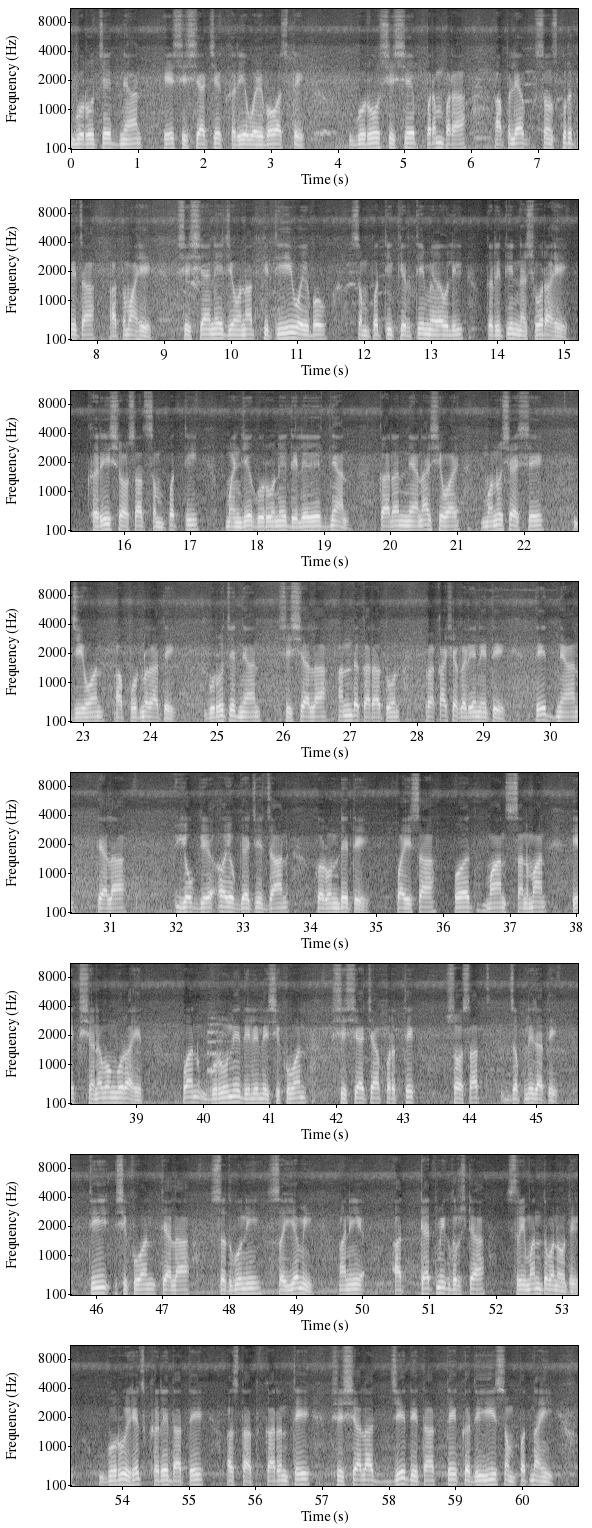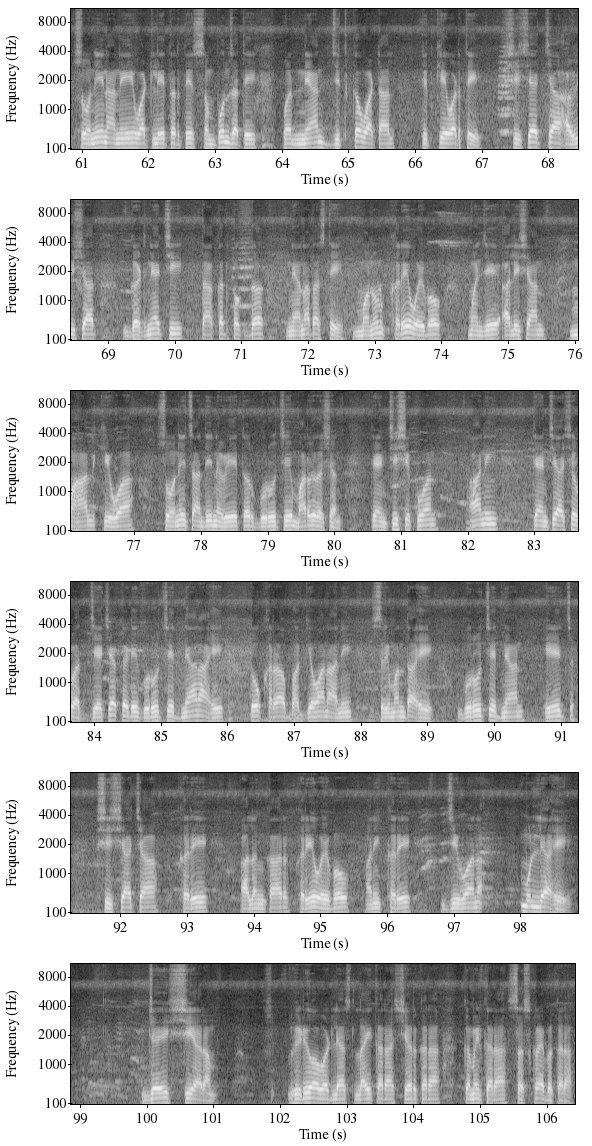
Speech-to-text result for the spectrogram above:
गुरुचे ज्ञान हे शिष्याचे खरे वैभव असते. गुरु शिष्य परंपरा आपल्या संस्कृतीचा आत्मा आहे. शिष्याने जीवनात कितीही वैभव संपत्ती कीर्ती मिळवली तरी ती नश्वर आहे. खरी श्वासात संपत्ती म्हणजे गुरुने दिलेले ज्ञान. कारण ज्ञानाशिवाय मनुष्याचे जीवन अपूर्ण राहते. गुरुचे ज्ञान शिष्याला अंधकारातून प्रकाशाकडे नेते. ते ज्ञान त्याला योग्य अयोग्याची जाण करून देते. पैसा पद मान सन्मान हे क्षणभंगूर आहेत. पण गुरुने दिलेले शिकवण शिष्याच्या प्रत्येक श्वासात जपली जाते. ती शिकवण त्याला सद्गुणी संयमी आणि आध्यात्मिकदृष्ट्या श्रीमंत बनवते. गुरु हेच खरे दाते असतात. कारण ते शिष्याला जे देतात ते कधीही संपत नाही. सोने नाणे वाटले तर ते संपून जाते पण ज्ञान जितकं वाटाल तितके वाढते. शिष्याच्या आयुष्यात घडण्याची ताकद फक्त ज्ञानात असते. म्हणून खरे वैभव म्हणजे आलिशान महाल किंवा सोने चांदी नव्हे तर गुरुचे मार्गदर्शन. त्यांची शिकवण आणि त्यांचे आशीर्वाद ज्याच्याकडे गुरुचे ज्ञान आहे तो खरा भाग्यवान आणि श्रीमंत आहे. गुरुचे ज्ञान हेच शिष्याच्या खरे अलंकार खरे वैभव आणि खरे जीवन मूल्य आहे. जय सियाराम व्हिडिओ आवडल्यास लाईक करा शेअर करा कमेंट करा सबस्क्राईब करा.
